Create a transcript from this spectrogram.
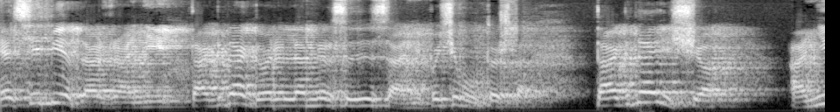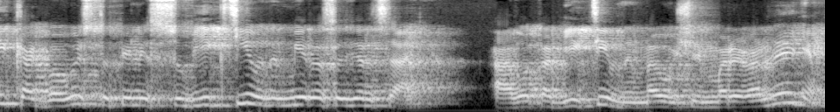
о себе даже они тогда говорили о миросозерцании. Почему? Потому что тогда еще они как бы выступили с субъективным миросозерцанием. А вот объективным научным мировоззрением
